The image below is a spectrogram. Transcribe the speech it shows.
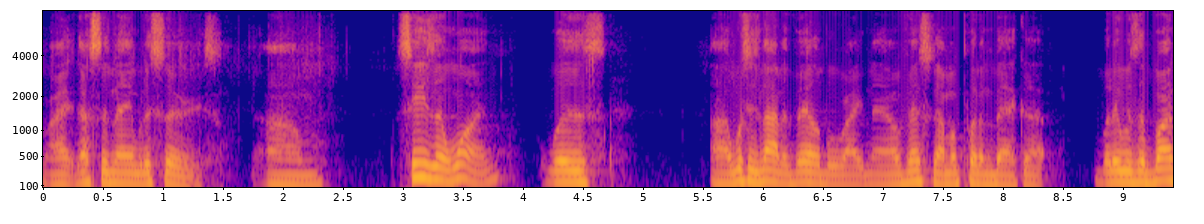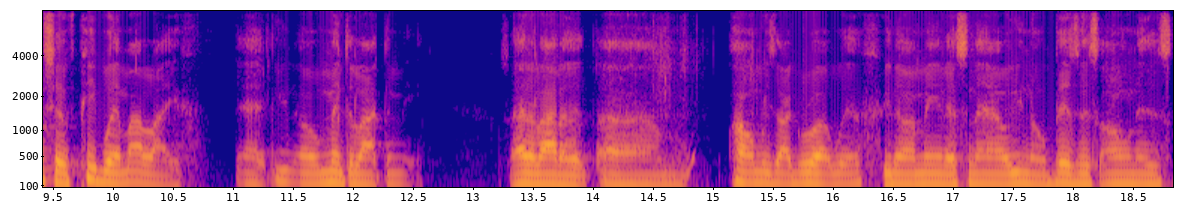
Right, that's the name of the series. Um, season one was, uh, which is not available right now. Eventually, I'm gonna put them back up. But it was a bunch of people in my life that you know meant a lot to me. So I had a lot of um, homies I grew up with. You know what I mean? That's now you know business owners.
